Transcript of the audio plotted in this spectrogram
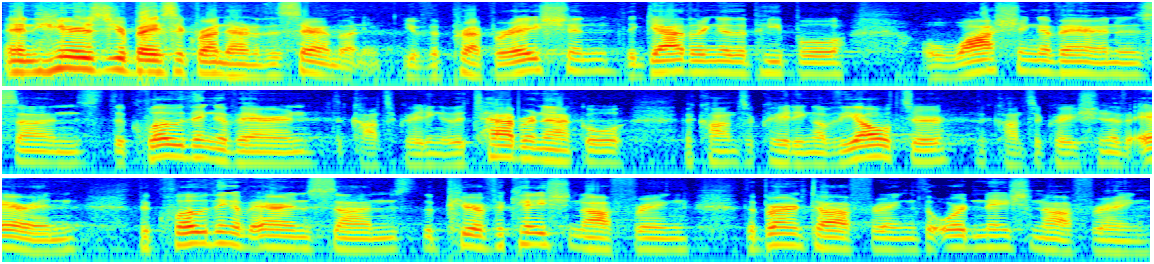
And here's your basic rundown of the ceremony. You have the preparation, the gathering of the people, a washing of Aaron and his sons, the clothing of Aaron, the consecrating of the tabernacle, the consecrating of the altar, the consecration of Aaron, the clothing of Aaron's sons, the purification offering, the burnt offering, the ordination offering,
